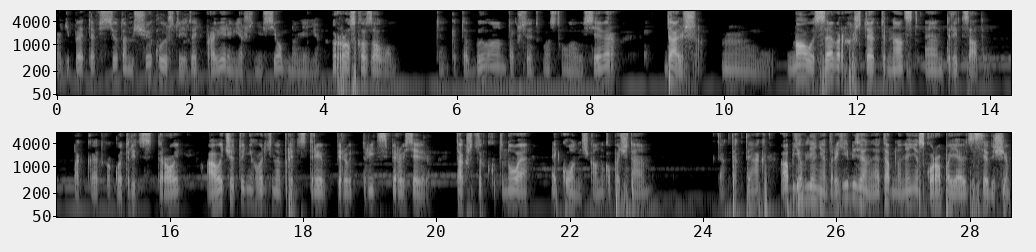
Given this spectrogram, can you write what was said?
вроде бы это все там еще кое-что и давайте проверим я же не все обновления рассказал вам. Так это было так что это новый север дальше. Новый север хэштег 13 n 30 так это какой 32 а вы что-то не говорите на 31 31 север так что какое-то новая иконочка а ну-ка почитаем. Так так так. Объявление. Дорогие обезьяны это обновление скоро появится. Следующее.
